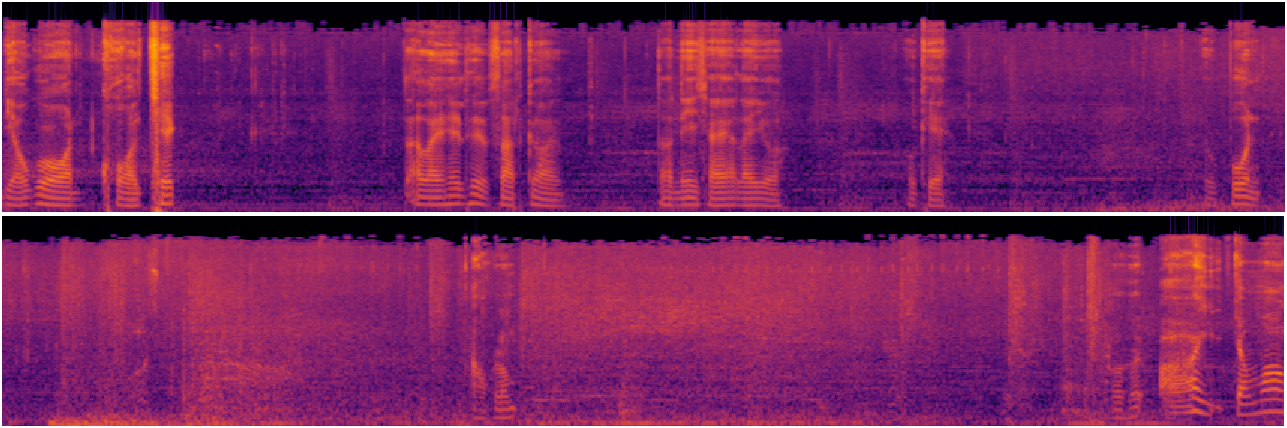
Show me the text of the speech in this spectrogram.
เดี๋ยวก่อน ขอเช็ค อะไรให้เทียบสัตว์ก่อน ตอนนี้ใช้อะไรอยู่ โอเคดูปุ้น เอาล้มเฮ้ยอ้ยจะมอง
